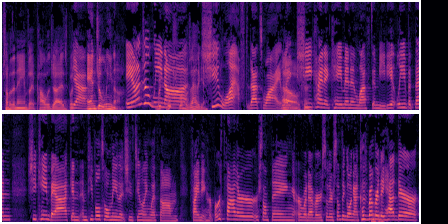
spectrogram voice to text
some of the names. I apologize, but Yeah. Angelina. Angelina, Which- which one was that again? She left. That's why. Like Oh, okay. she kind of came in and left immediately, but then she came back, and, and people told me that she's dealing with um, finding her birth father or something or whatever. So there's something going on. Because remember, they had their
